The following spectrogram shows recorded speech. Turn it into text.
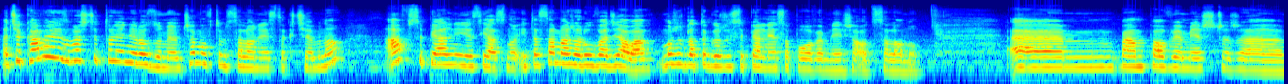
A ciekawe jest właśnie to, ja nie rozumiem, czemu w tym salonie jest tak ciemno, a w sypialni jest jasno i ta sama żarówka działa. Może dlatego, że sypialnia jest o połowę mniejsza od salonu. Em, Wam powiem jeszcze, że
